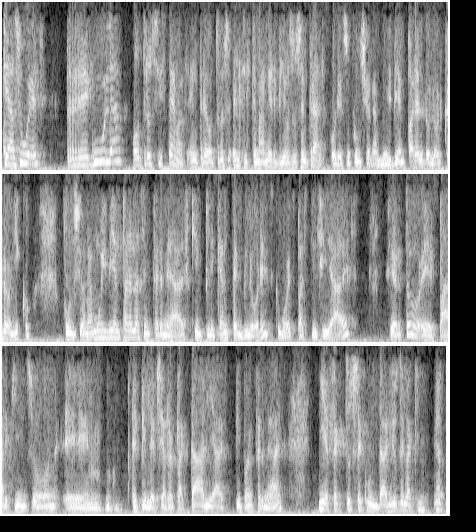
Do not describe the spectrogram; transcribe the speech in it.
que a su vez regula otros sistemas, entre otros el sistema nervioso central. Por eso funciona muy bien para el dolor crónico, funciona muy bien para las enfermedades que implican temblores, como espasticidades, ¿cierto? Eh, Parkinson, eh, epilepsia refractaria, este tipo de enfermedades, y efectos secundarios de la quimioterapia,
